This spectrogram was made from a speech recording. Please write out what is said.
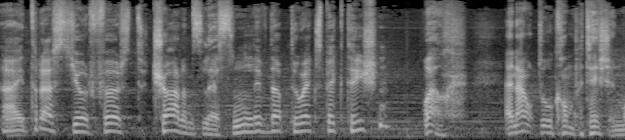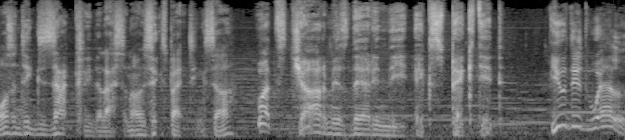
I trust your first charms lesson lived up to expectation? Well, an outdoor competition wasn't exactly the lesson I was expecting, sir. What charm is there in the expected? You did well,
